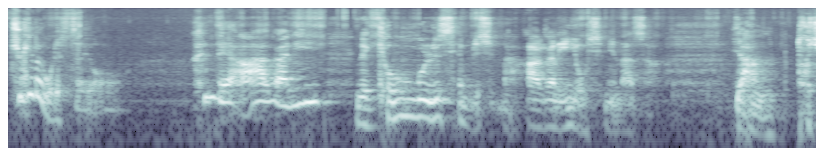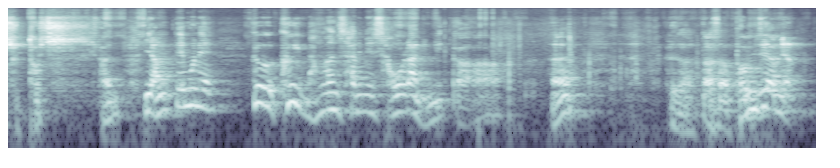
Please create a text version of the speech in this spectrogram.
죽이라고 그랬어요 근데 아간이 견물 샘심나 아간이 욕심이 나서 양 토실토실한 양 때문에 그, 그 망한 사람이 사울 아닙니까? 에? 그래서 따서 범죄하면,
